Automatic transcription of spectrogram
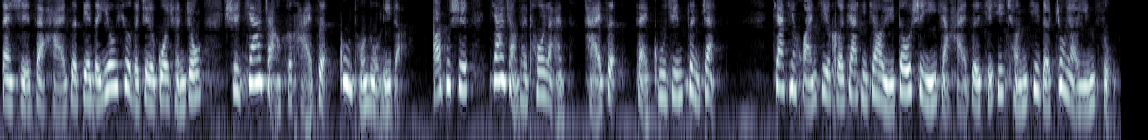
但是在孩子变得优秀的这个过程中，是家长和孩子共同努力的，而不是家长在偷懒，孩子在孤军奋战。家庭环境和家庭教育都是影响孩子学习成绩的重要因素。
